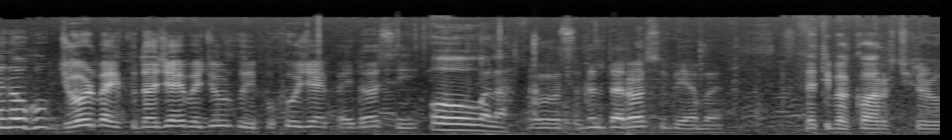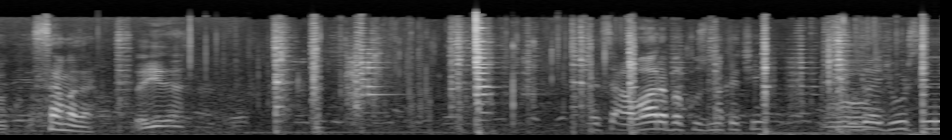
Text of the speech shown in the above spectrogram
څنګه وکړو جوړ به کړو دا ځای به جوړ کړو په خو ځای پیدا سي او ولا او دلته راسو بیا به. دتی به کار شروع. سمه ده. صحیح ده؟ څه اواره به کوزمکه چې دا جوړ سي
